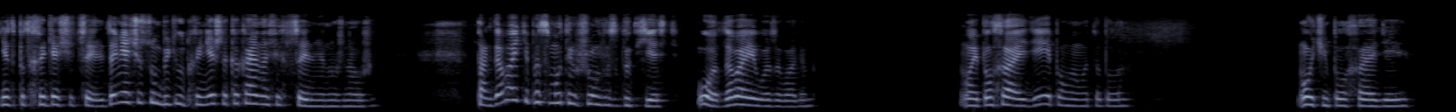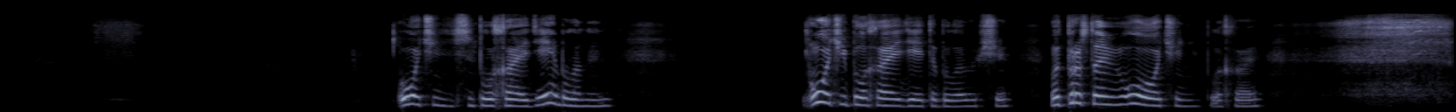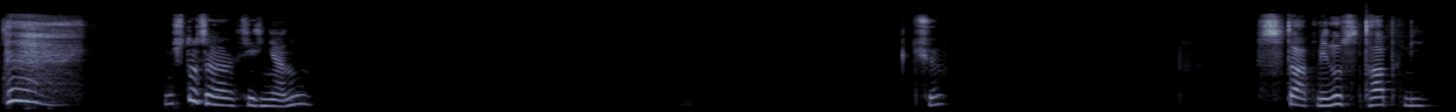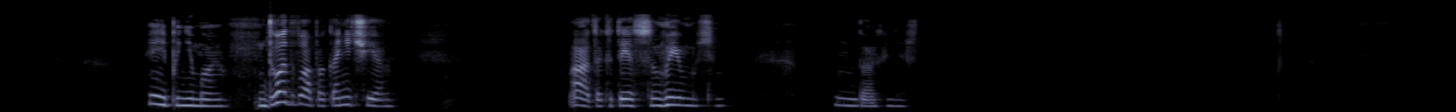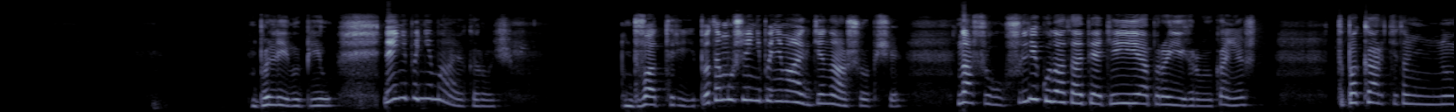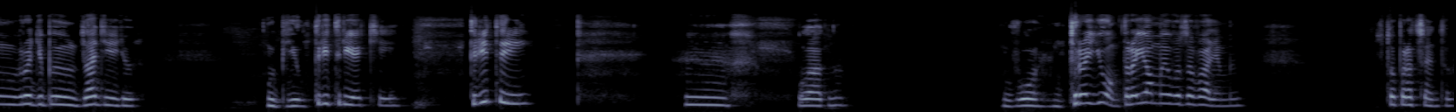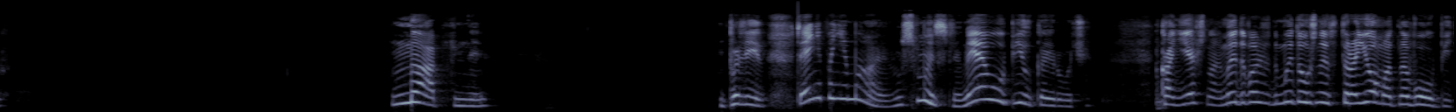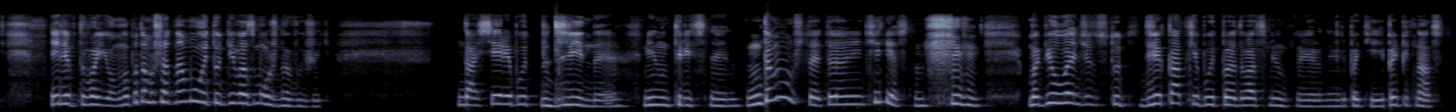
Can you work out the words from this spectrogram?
Нет подходящей цели. Да меня сейчас убьют, конечно. Какая нафиг цель мне нужна уже? Так, давайте посмотрим, что у нас тут есть. Вот, давай его завалим. Ой, плохая идея, по-моему, это была. Очень плохая идея. Очень плохая идея была, наверное. Очень плохая идея это была вообще. Вот просто очень плохая. Ну что за фигня, ну? Чё? Стап ми, ну стап ми. Я не понимаю. 2-2 пока, ничья. А, так это я своему все. Да, конечно. Блин, убил. Ну, я не понимаю, короче. Два-три. Потому что я не понимаю, где наши вообще. Наши ушли куда-то опять, и я проигрываю, конечно. Да по карте там, ну, вроде бы сзади идет. Убил. Три-три, окей. Три-три. ладно. Во. Троем, троем мы его завалим. Сто процентов. Напни. Блин, да я не понимаю, ну в смысле? Ну я его убил, короче. Конечно, мы, мы должны втроем одного убить. Или вдвоем. Ну потому что одному и тут невозможно выжить. Да, серия будет длинная. Минут 30, наверное. Ну потому что это интересно. Mobile Legends тут две катки будет по 20 минут, наверное, или по 10, по 15.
